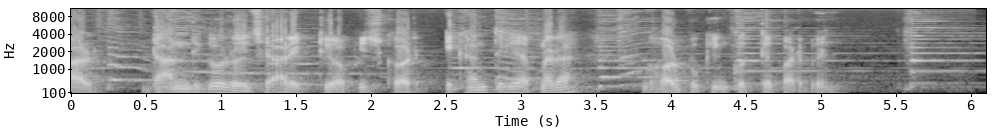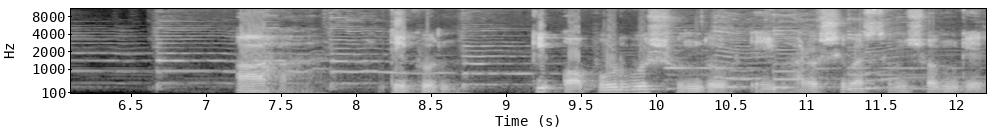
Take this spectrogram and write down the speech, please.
আর ডান দিকেও রয়েছে আরেকটি অফিস ঘর। এখান থেকে আপনারা ঘর বুকিং করতে পারবেন। আহা, দেখুন, কি অপূর্ব সুন্দর এই ভারত সেবাশ্রম সঙ্গের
